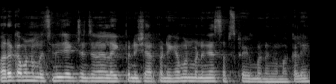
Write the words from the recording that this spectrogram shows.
மறக்காமல் நம்ம சினி ஜங்ஷன் சேனல் லைக் பண்ணி ஷேர் பண்ணி கமெண்ட் பண்ணுங்கள் சப்ஸ்கிரைப் பண்ணுங்கள் மக்களே.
